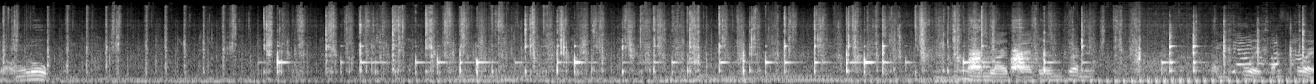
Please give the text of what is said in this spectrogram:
สองลูก น้ำลายแตกเลยเพื่อนนี่ทำกล้วยทำกล้วย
